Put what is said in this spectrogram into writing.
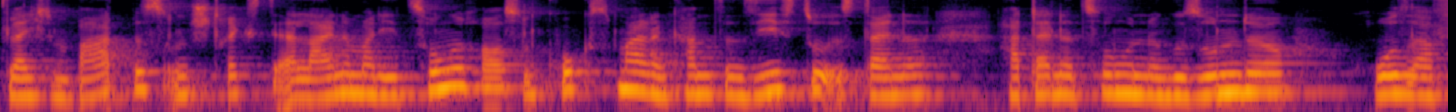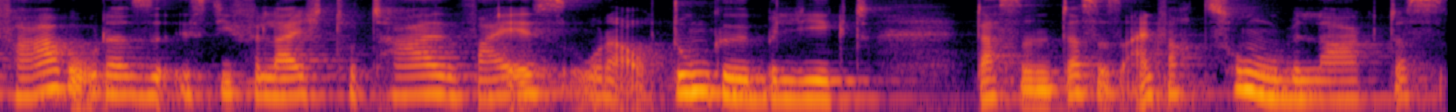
vielleicht im Bad bist und streckst dir alleine mal die Zunge raus und guckst mal, dann, kannst, dann siehst du, ist deine, hat deine Zunge eine gesunde rosa Farbe oder ist die vielleicht total weiß oder auch dunkel belegt? Das, sind, das ist einfach Zungenbelag. Das,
